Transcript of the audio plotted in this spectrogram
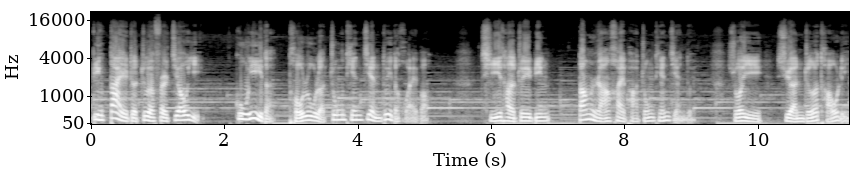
并带着这份交易，故意的投入了中天舰队的怀抱。其他的追兵当然害怕中天舰队，所以选择逃离。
